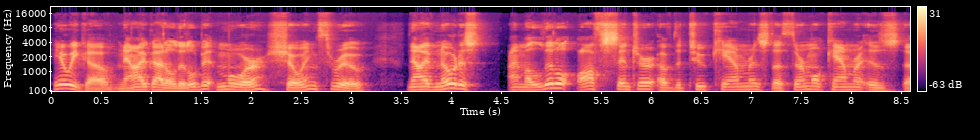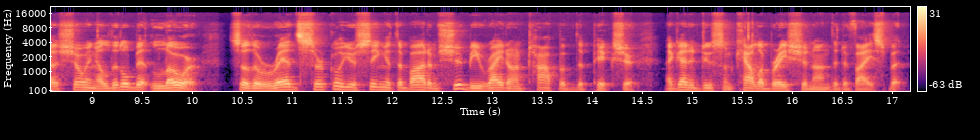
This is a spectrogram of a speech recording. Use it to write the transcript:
Here we go. Now I've got a little bit more showing through. Now I've noticed I'm a little off center of the two cameras. The thermal camera is uh, showing a little bit lower. So the red circle you're seeing at the bottom should be right on top of the picture. I got to do some calibration on the device, but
